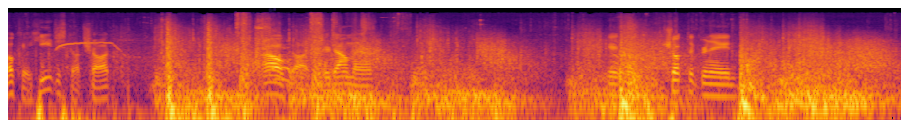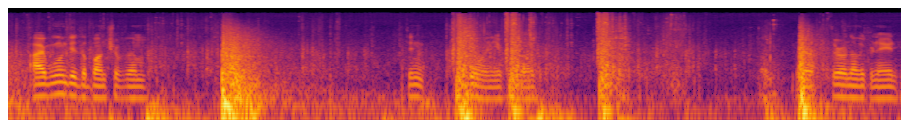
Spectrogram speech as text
Okay, he just got shot. Oh god, they're down there. Okay, chucked a grenade. I wounded a bunch of them. Didn't kill any of them. There, throw another grenade.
